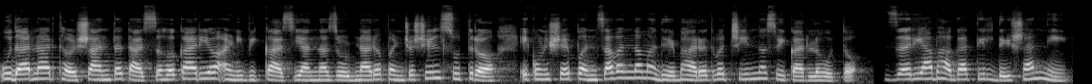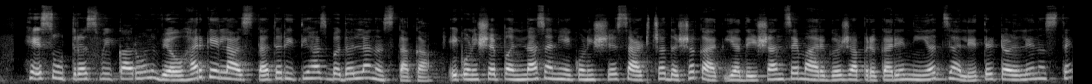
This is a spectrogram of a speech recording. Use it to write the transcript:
उदाहरणार्थ शांतता सहकार्य आणि विकास यांना जोडणारं पंचशील सूत्र एकोणीसशे पंचावन्नमध्ये भारत व चीननं स्वीकारलं होतं. जर या भागातील देशांनी हे सूत्र स्वीकारून व्यवहार केला असता तर इतिहास बदलला नसता का? एकोणीसशे पन्नास आणि एकोणीसशे साठच्या दशकात या देशांचे मार्ग ज्या प्रकारे नियत झाले ते टळले नसते.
